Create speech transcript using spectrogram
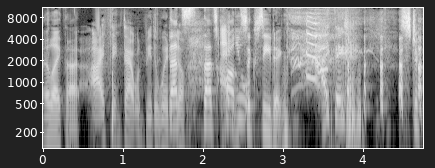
I like that. I think that would be the way to go. that's called you- succeeding. I think start,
